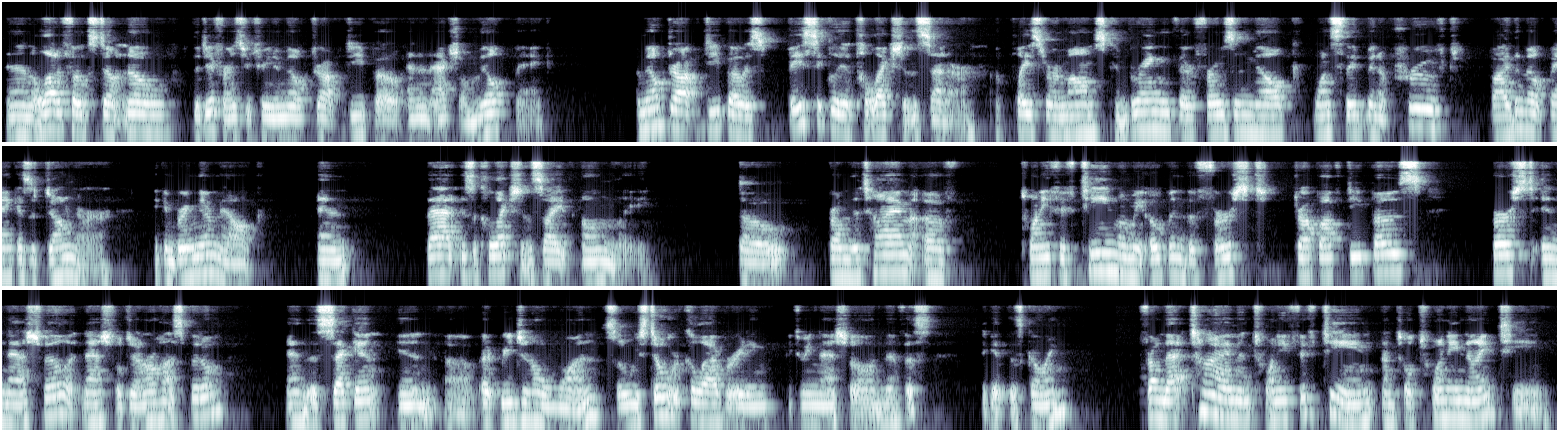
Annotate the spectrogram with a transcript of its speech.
And a lot of folks don't know the difference between a milk drop depot and an actual milk bank. A milk drop depot is basically a collection center, a place where moms can bring their frozen milk once they've been approved by the milk bank as a donor. They can bring their milk, and that is a collection site only. So from the time of 2015, when we opened the first drop off depots, first in Nashville at Nashville General Hospital, and the second in uh, at Regional One. So we still were collaborating between Nashville and Memphis to get this going. From that time in 2015 until 2019,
